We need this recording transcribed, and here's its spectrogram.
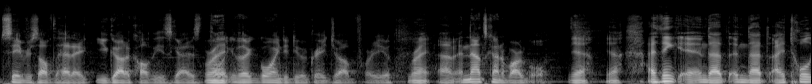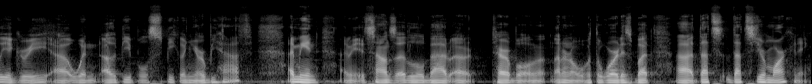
save yourself the headache. You got to call these guys. They're- They're, going to do a great job for you. Right. Um, and that's kind of our goal. Yeah, yeah. I think and that and that I totally agree. Uh, when other people speak on your behalf, I mean, I mean, it sounds a little bad, uh, terrible. I don't know what the word is, but uh, that's that's your marketing,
